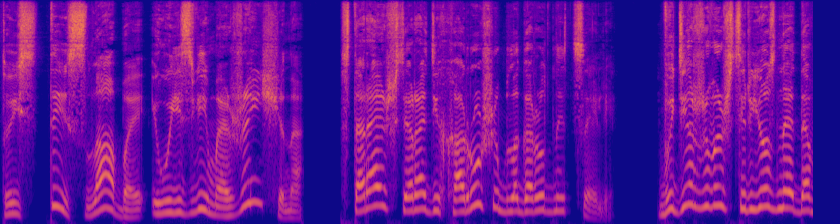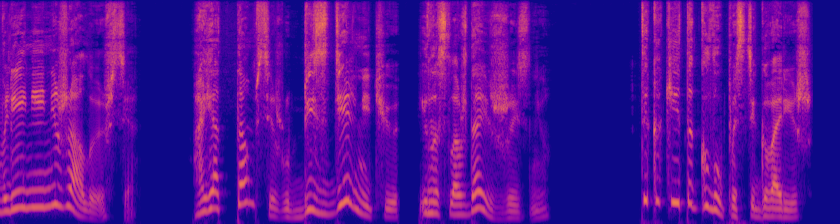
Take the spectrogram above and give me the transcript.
То есть ты, слабая и уязвимая женщина, стараешься ради хорошей благородной цели, выдерживаешь серьезное давление и не жалуешься. А я там сижу, бездельничаю и наслаждаюсь жизнью. Ты какие-то глупости говоришь,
